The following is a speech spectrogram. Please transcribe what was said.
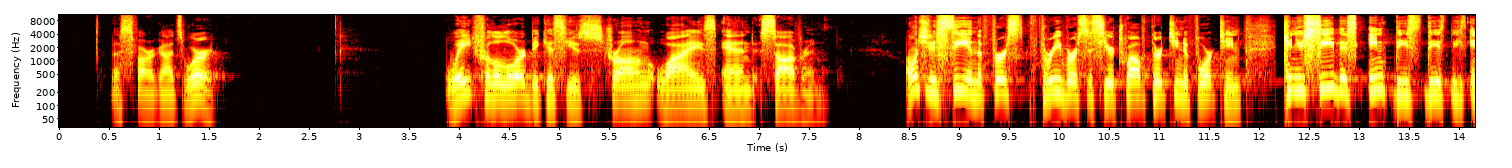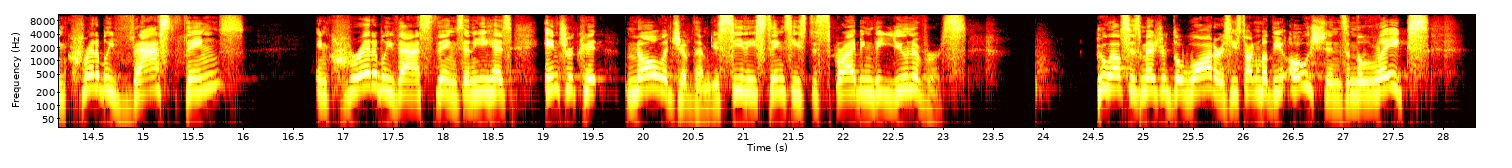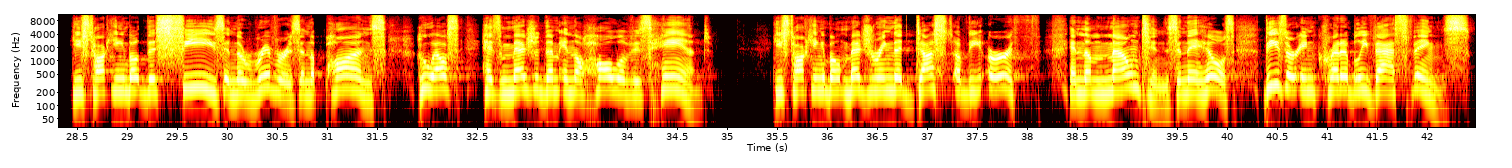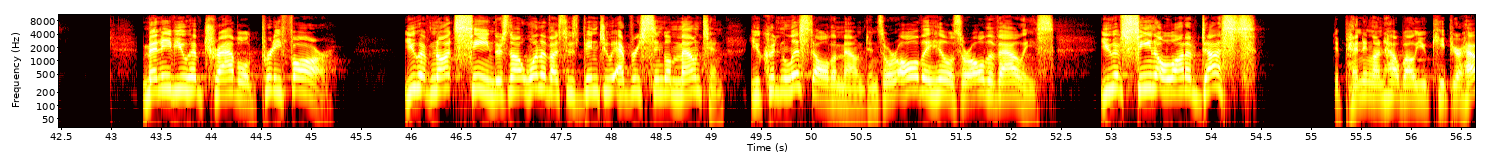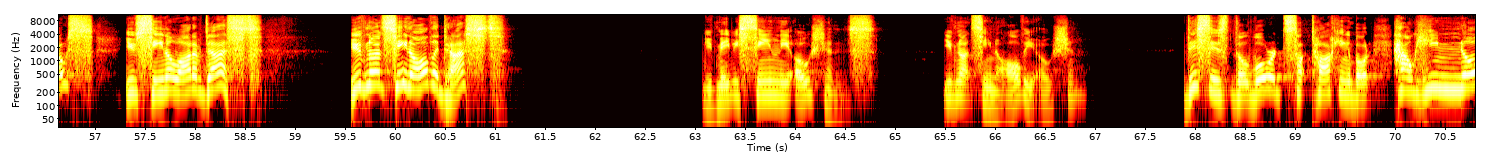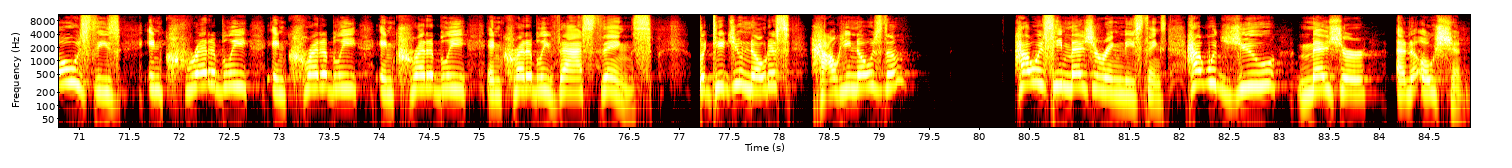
Thus far, God's word. Wait for the Lord because he is strong, wise, and sovereign. I want you to see in the first three verses here 12, 13 to 14. Can you see this in, these, these, these incredibly vast things? Incredibly vast things, and he has intricate knowledge of them. You see these things? He's describing the universe. Who else has measured the waters? He's talking about the oceans and the lakes He's talking about the seas and the rivers and the ponds. Who else has measured them in the hollow of his hand? He's talking about measuring the dust of the earth and the mountains and the hills. These are incredibly vast things. Many of you have traveled pretty far. You have not seen, there's not one of us who's been to every single mountain. You couldn't list all the mountains or all the hills or all the valleys. You have seen a lot of dust. Depending on how well you keep your house, You've seen a lot of dust. You've not seen all the dust. You've maybe seen the oceans. You've not seen all the ocean. This is the Lord talking about how He knows these incredibly, incredibly, incredibly, incredibly vast things. But did you notice how He knows them? How is He measuring these things? How would you measure an ocean?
